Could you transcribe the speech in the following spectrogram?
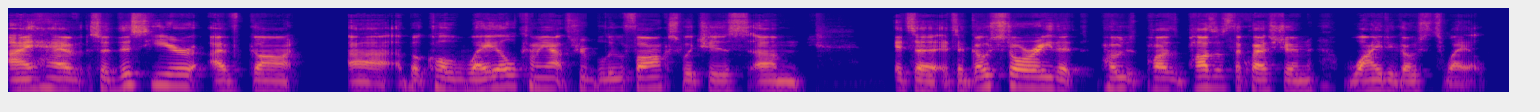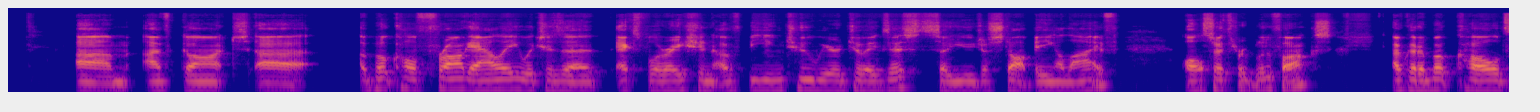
I have so this year I've got uh, a book called Whale coming out through Blue Fox, which is um, it's a it's a ghost story that pos- pos- posits the question why do ghosts wail. Um, I've got uh, a book called Frog Alley, which is a exploration of being too weird to exist, so you just stop being alive. Also through Blue Fox. I've got a book called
